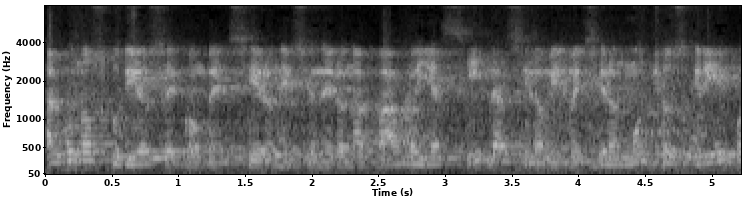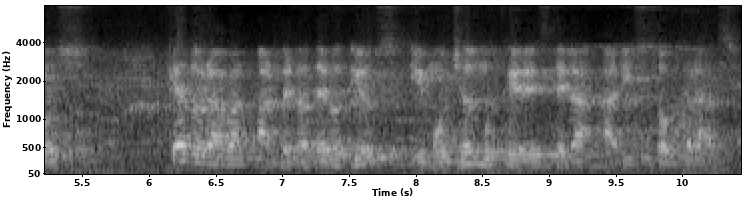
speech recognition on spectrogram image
algunos judíos se convencieron y se unieron a Pablo y a Silas y lo mismo hicieron muchos griegos que adoraban al verdadero Dios y muchas mujeres de la aristocracia.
